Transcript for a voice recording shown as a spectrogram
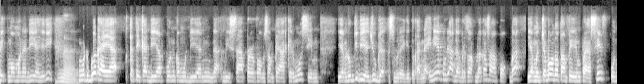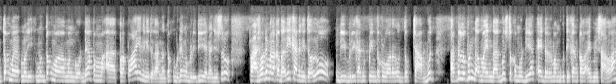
peak momennya dia. Jadi nah. menurut gue kayak ketika dia pun kemudian nggak bisa perform sampai akhir musim yang rugi dia juga sebenarnya gitu kan. Nah ini yang kemudian agak bertolak belakang sama Pogba yang mencoba untuk tampil impresif untuk meli, untuk menggoda uh, klub lain gitu kan untuk kemudian ngebeli dia. Nah justru Rashford ini malah kebalikan gitu. Lu diberikan pintu keluar untuk cabut tapi lu pun nggak main bagus tuh kemudian either membuktikan kalau MU salah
